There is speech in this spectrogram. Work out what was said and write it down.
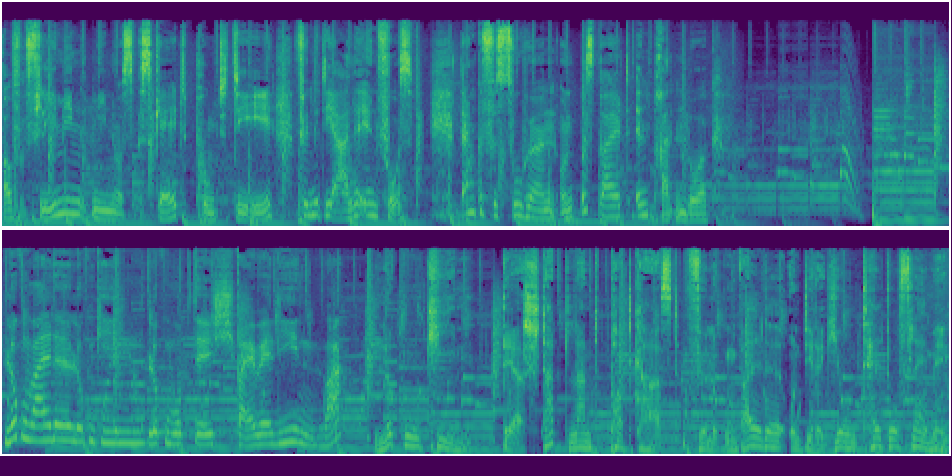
Auf fleming-skate.de findet ihr alle Infos. Danke fürs Zuhören und bis bald in Brandenburg. Luckenwalde, Luckenkien, Luckenwuppdich bei Berlin, wa? Lucken Kien, der Stadt-Land-Podcast für Luckenwalde und die Region Teltow-Fläming.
